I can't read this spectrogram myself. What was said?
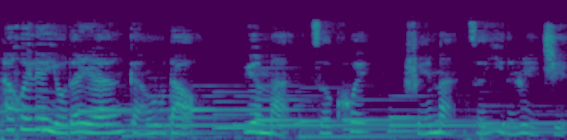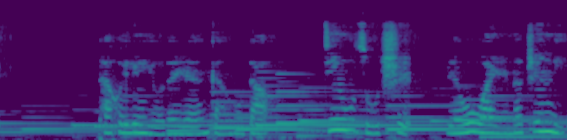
它会令有的人感悟到“月满则亏，水满则溢”的睿智；它会令有的人感悟到“金无足赤，人无完人”的真理。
